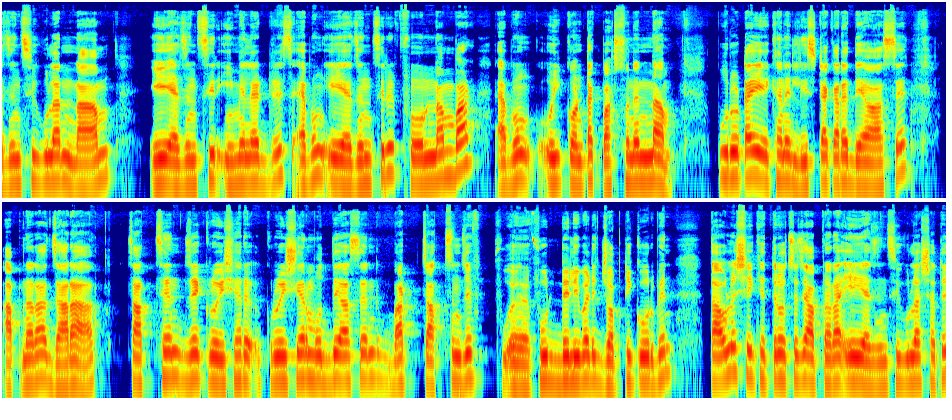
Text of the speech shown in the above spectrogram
এজেন্সিগুলোর নাম এই এজেন্সির ইমেল অ্যাড্রেস এবং এই এজেন্সির ফোন নাম্বার এবং ওই কন্ট্যাক্ট পার্সনের নাম, পুরোটাই এখানে লিস্ট আকারে দেওয়া আছে। আপনারা যারা চাচ্ছেন যে ক্রোয়েশিয়ার ক্রোয়েশিয়ার মধ্যে আছেন বাট চাচ্ছেন যে ফুড ডেলিভারির জবটি করবেন, তাহলে সেই ক্ষেত্রে হচ্ছে যে আপনারা এই এজেন্সিগুলোর সাথে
